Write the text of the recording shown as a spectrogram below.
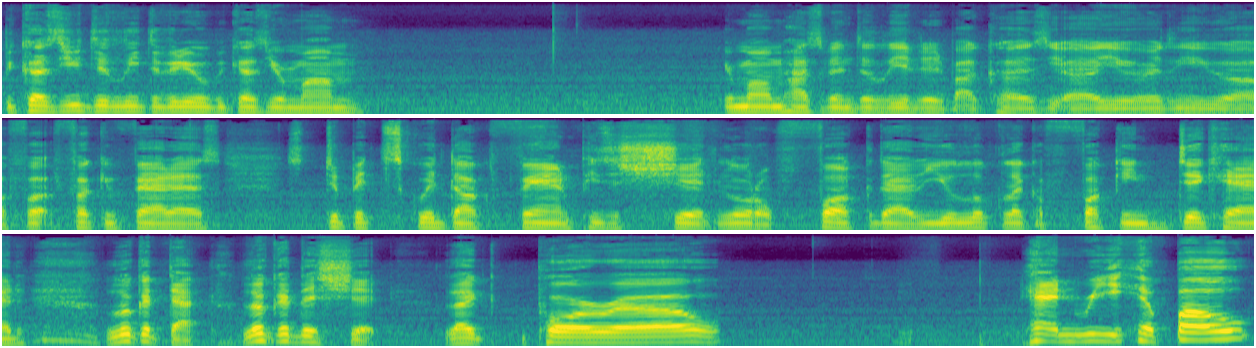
Because you delete the video because your mom your mom has been deleted because uh, you're you uh, fucking fat ass stupid squid dog fan piece of shit little fuck that you look like a fucking dickhead. Look at that. Look at this shit. Like Poro Henry Hippo.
